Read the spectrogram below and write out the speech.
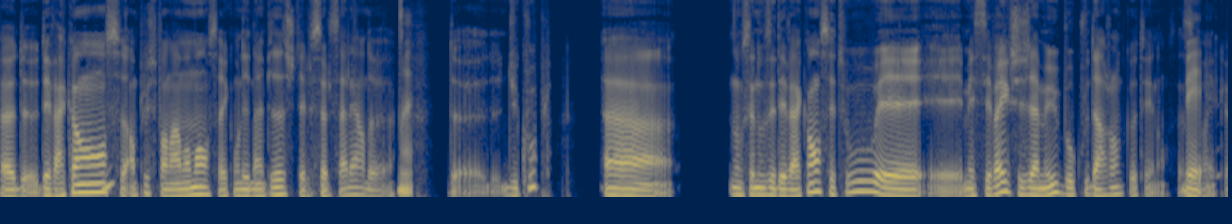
euh, de- des vacances. En plus, pendant un moment, c'est vrai qu'on dit dans l'épisode, j'étais le seul salaire de, Ouais. de- de- du couple. Euh, donc ça nous faisait des vacances et tout. Et, et- mais c'est vrai que j'ai jamais eu beaucoup d'argent de côté. Non, ça, Mais- c'est vrai que.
